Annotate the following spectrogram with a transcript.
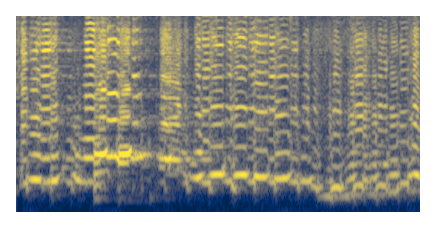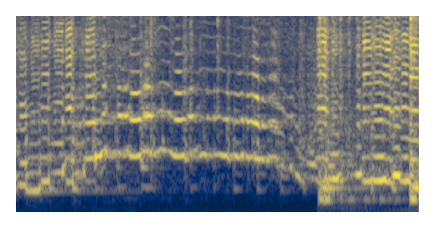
Thank you.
